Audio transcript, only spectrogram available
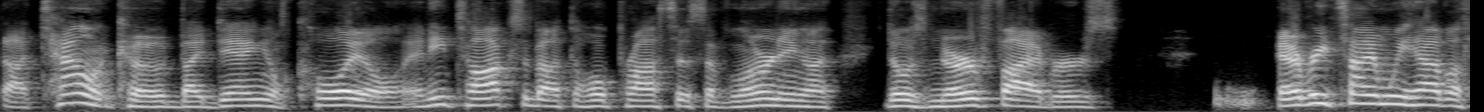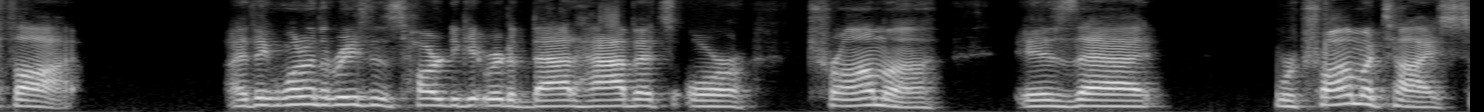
uh, Talent Code by Daniel Coyle, and he talks about the whole process of learning on those nerve fibers. Every time we have a thought, I think one of the reasons it's hard to get rid of bad habits or trauma is that we're traumatized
